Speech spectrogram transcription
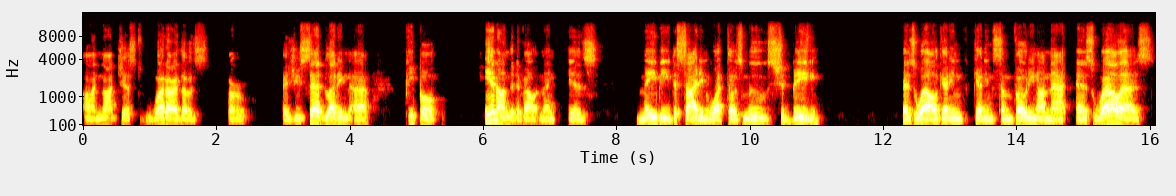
on not just what are those or as you said letting uh, people in on the development is maybe deciding what those moves should be as well getting getting some voting on that as well as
